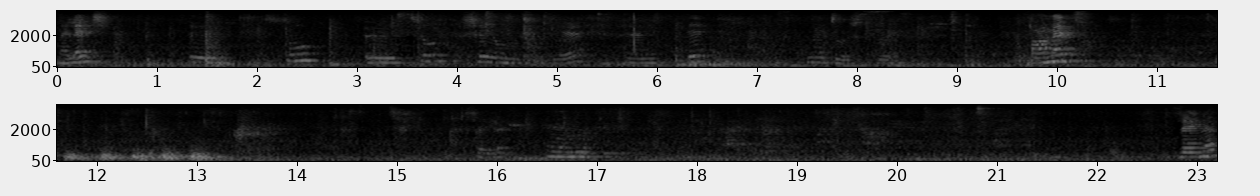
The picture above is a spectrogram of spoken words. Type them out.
Melek. Ee, su, e, su şey olmasın diye çalışıyor. Ahmet. Söyle. Zeynep.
